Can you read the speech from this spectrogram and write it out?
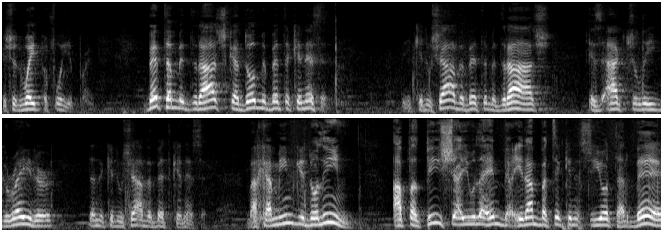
you should wait before you pray. Bet midrash gadol mebet knesset. The kedusha of bet midrash is actually greater than the kedusha of bet knesset. V'chamim gedolim אף על פי שהיו להם בעירם בתי כנסיות הרבה,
